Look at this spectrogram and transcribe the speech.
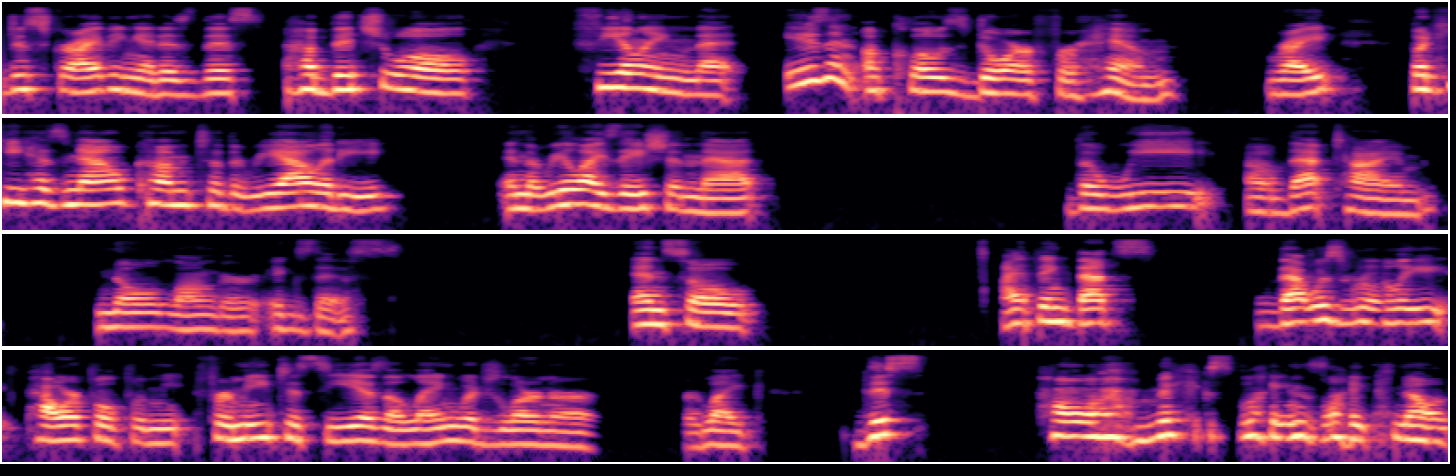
describing it as this habitual feeling that isn't a closed door for him, right? But he has now come to the reality and the realization that the we of that time no longer exists. And so I think that's that was really powerful for me for me to see as a language learner like this poem explains like no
